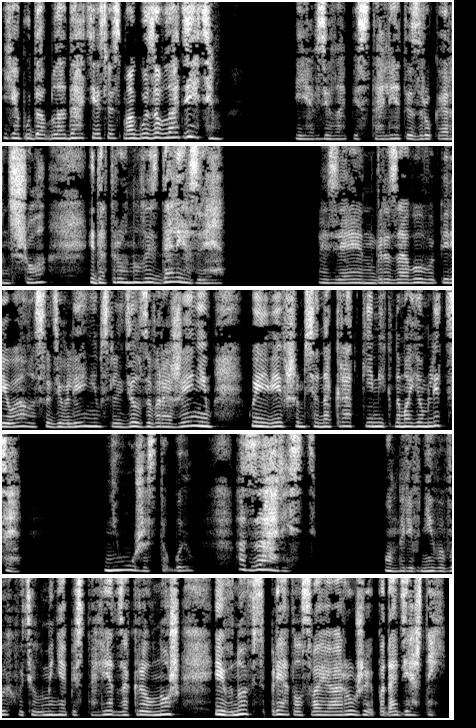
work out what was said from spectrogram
я буду обладать, если смогу завладеть им? Я взяла пистолет из рук Эрншо и дотронулась до лезвия. Хозяин грозового перевала с удивлением следил за выражением, появившимся на краткий миг на моем лице. Не ужас то был, а зависть. Он ревниво выхватил у меня пистолет, закрыл нож и вновь спрятал свое оружие под одеждой.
